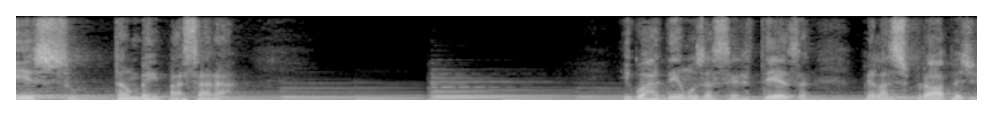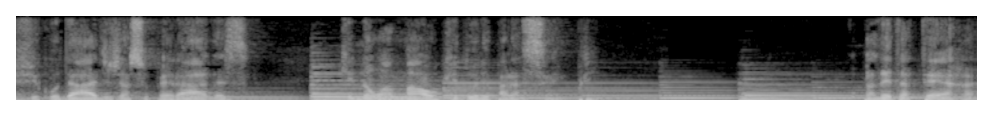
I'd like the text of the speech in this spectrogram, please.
Isso também passará. E guardemos a certeza, pelas próprias dificuldades já superadas, que não há mal que dure para sempre planeta Terra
